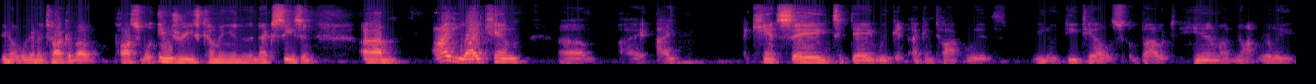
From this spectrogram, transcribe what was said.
you know, we're going to talk about possible injuries coming into the next season. Um, I like him. Um, I, I, I can't say today we can I can talk with you know details about him. I've not really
